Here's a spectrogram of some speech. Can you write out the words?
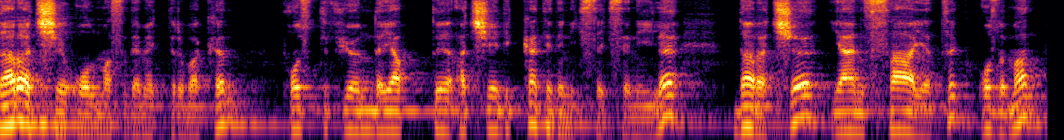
dar açı olması demektir bakın. Pozitif yönde yaptığı açıya dikkat edin x ekseniyle. Dar açı yani sağ yatık o zaman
